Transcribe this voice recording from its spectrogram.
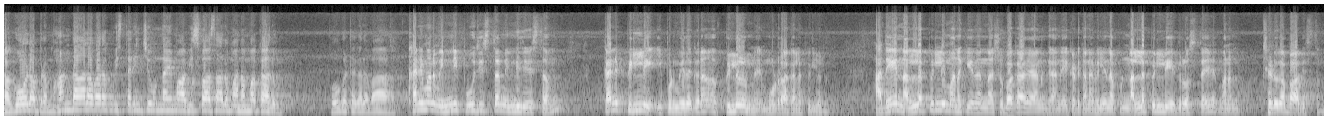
ఖగోళ బ్రహ్మాండాల వరకు విస్తరించి ఉన్నాయి మా విశ్వాసాలు మా నమ్మకాలు. పోగొట్టగలవా? కానీ మనం ఇన్ని పూజిస్తాం ఇన్ని చేస్తాం కానీ పిల్లి ఇప్పుడు మీ దగ్గర పిల్లులు ఉన్నాయి మూడు రకాల పిల్లులు. అదే నల్ల పిల్లి మనకి ఏదన్నా శుభకార్యాన్ని కానీ ఎక్కడికైనా వెళ్ళినప్పుడు నల్ల పిల్లి ఎదురొస్తే మనం చెడుగా భావిస్తాం.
